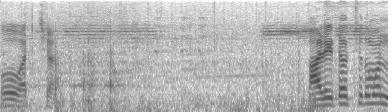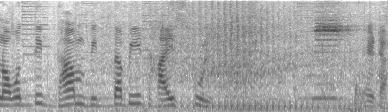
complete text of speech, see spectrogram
ও আচ্ছা। আর এটা হচ্ছে তোমার নবদ্বীপ ধাম বিদ্যাপীঠ হাই স্কুল। এটা।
